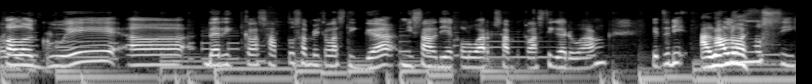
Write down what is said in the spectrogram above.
kalau gimana? gue eh, dari kelas 1 sampai kelas 3, misal dia keluar sampai kelas 3 doang, itu di alumnus, alumnus sih.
